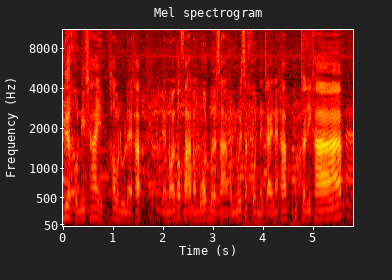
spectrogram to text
เลือกคนที่ใช่เข้ามาดูแลครับ อย่างน้อยก็ฝากน้องโบ๊ทเบอร์สามคนนี้ไว้สักคนในใจนะครับ สวัสดีครับ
